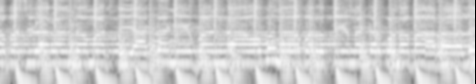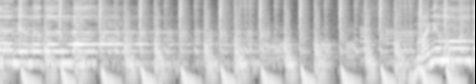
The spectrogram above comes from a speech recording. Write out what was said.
ದೂರ ರಂಗ ಮಾಡ್ತೀಯ ಕಣಿ ಬಂಡ ಒಬ್ಬನ ಬರುತ್ತೀನ ಕರ್ಕೊಂಡ ಬಾರಲೆ ನಿನ್ನ ದಂಡ. ಮನಿ ಮುಂದ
